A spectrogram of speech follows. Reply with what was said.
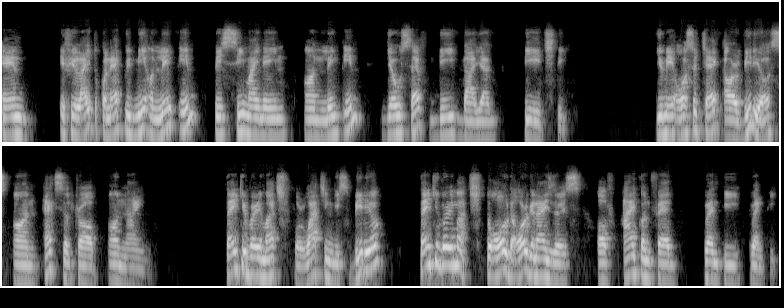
And if you like to connect with me on LinkedIn, please see my name on LinkedIn, Joseph D. Dayag, PhD. You may also check our videos on Exceltrove online. Thank you very much for watching this video. Thank you very much to all the organizers of IconFed 2020.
